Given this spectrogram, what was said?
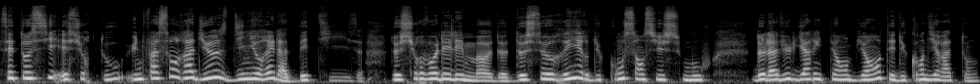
C'est aussi et surtout une façon radieuse d'ignorer la bêtise, de survoler les modes, de se rire du consensus mou, de la vulgarité ambiante et du qu'en dira-t-on.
